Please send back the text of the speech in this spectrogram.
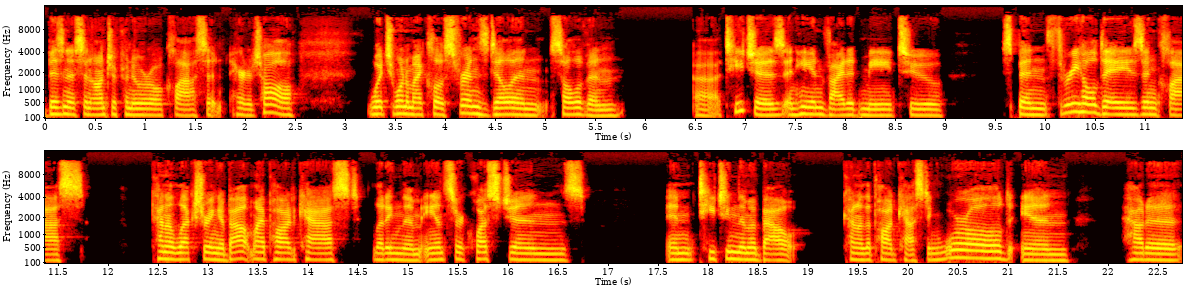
business and entrepreneurial class at Heritage Hall, which one of my close friends, Dylan Sullivan, uh, teaches, and he invited me to spend three whole days in class, kind of lecturing about my podcast, letting them answer questions, and teaching them about kind of the podcasting world and how to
